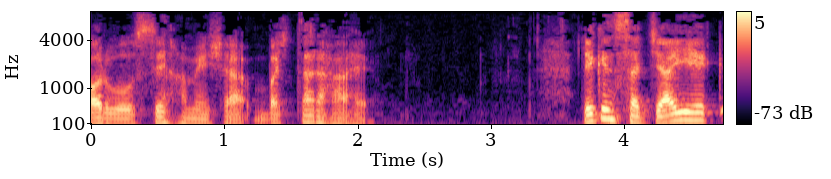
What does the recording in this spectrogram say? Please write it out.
اور وہ اس سے ہمیشہ بچتا رہا ہے۔ لیکن سچائی ایک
